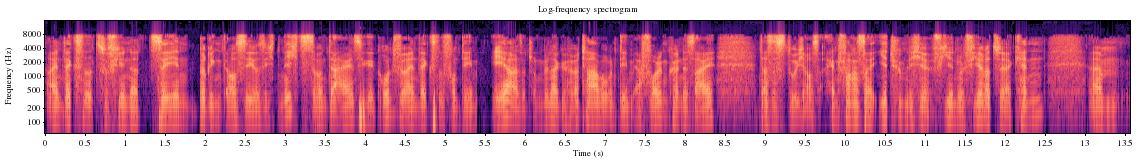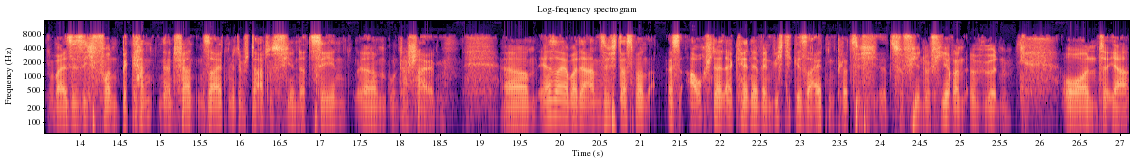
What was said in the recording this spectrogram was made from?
Ein Wechsel zu 410 bringt aus SEO-Sicht nichts und der einzige Grund für einen Wechsel, von dem er, also John Miller, gehört habe und dem erfolgen könne, sei, dass es durchaus einfacher sei, irrtümliche 404er zu erkennen, ähm, weil sie sich von bekannten entfernten Seiten mit dem Status 410 ähm, unterscheiden. Ähm, er sei aber der Ansicht, dass man es auch schnell erkenne, wenn wichtige Seiten plötzlich äh, zu 404ern würden. Und äh, ja,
